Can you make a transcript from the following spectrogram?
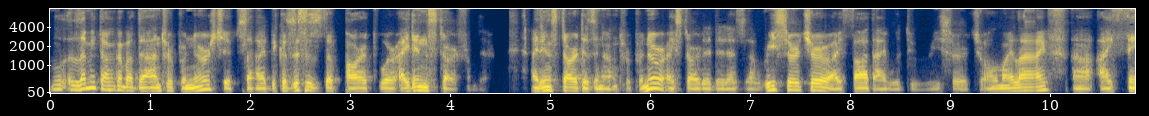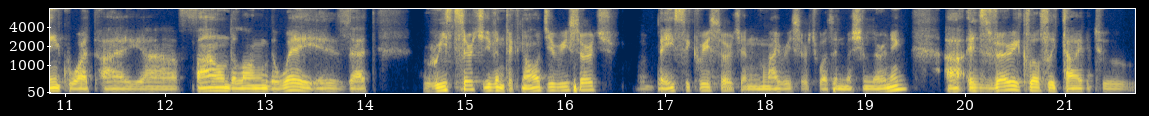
let me talk about the entrepreneurship side because this is the part where I didn't start from there. I didn't start as an entrepreneur. I started it as a researcher. I thought I would do research all my life. Uh, I think what I uh, found along the way is that research, even technology research, basic research, and my research was in machine learning, uh, is very closely tied to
